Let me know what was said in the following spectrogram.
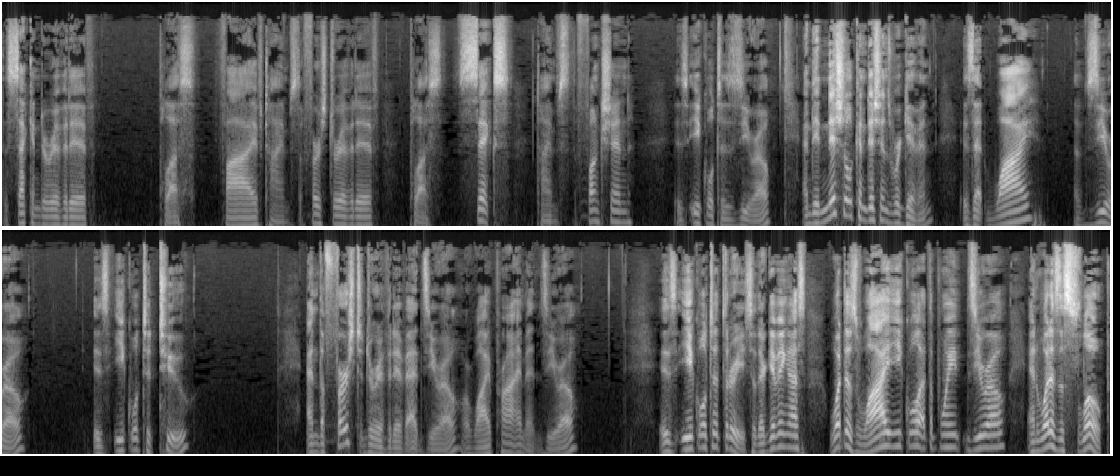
the second derivative, plus 5 times the first derivative plus 6 times the function is equal to 0. And the initial conditions we're given is that y of 0 is equal to 2. And the first derivative at 0, or y prime at 0, is equal to 3. So they're giving us what does y equal at the point 0, and what is the slope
